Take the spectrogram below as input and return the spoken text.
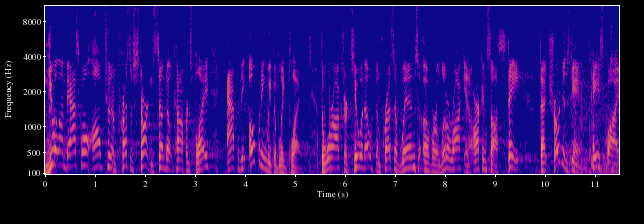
ULM basketball off to an impressive start in Sun Belt Conference play after the opening week of league play. The Warhawks are 2-0 with impressive wins over Little Rock and Arkansas State. That Trojans game paced by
